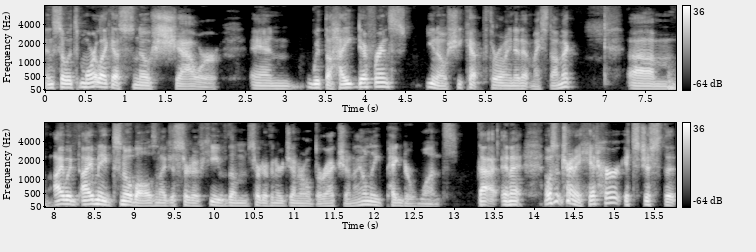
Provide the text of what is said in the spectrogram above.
and so it's more like a snow shower. And with the height difference, you know, she kept throwing it at my stomach. Um, I would, I made snowballs and I just sort of heaved them sort of in her general direction. I only pegged her once that, and I, I wasn't trying to hit her. It's just that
